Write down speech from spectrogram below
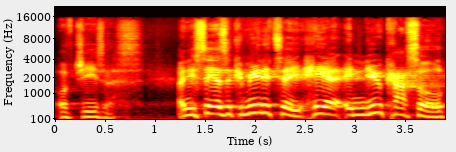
of Jesus. And you see, as a community here in Newcastle,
